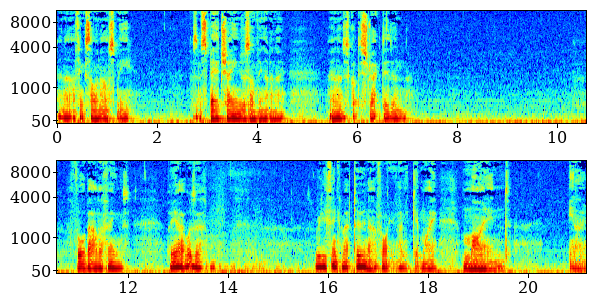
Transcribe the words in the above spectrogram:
And I think someone asked me for some spare change or something, I don't know. And I just got distracted and thought about other things. But yeah, it was a, really thinking about doing that. I thought, let me get my mind, you know,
